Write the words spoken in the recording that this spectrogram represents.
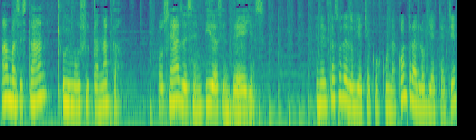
Ambas están Chuimusutanaka, o sea, resentidas entre ellas. En el caso de los Yachacoscuna contra los Yachache,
